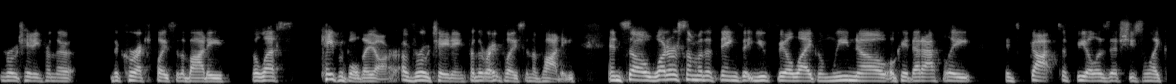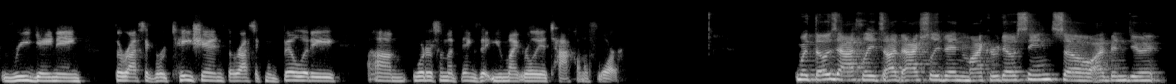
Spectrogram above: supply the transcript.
rotating from the the correct place of the body the less capable they are of rotating from the right place in the body. And so, what are some of the things that you feel like when we know, okay, that athlete has got to feel as if she's like regaining thoracic rotation, thoracic mobility? Um, what are some of the things that you might really attack on the floor? With those athletes, I've actually been microdosing. So I've been doing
